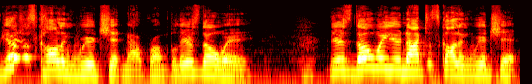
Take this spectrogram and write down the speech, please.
You're just calling weird shit now, Crumple. There's no way. There's no way you're not just calling weird shit.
